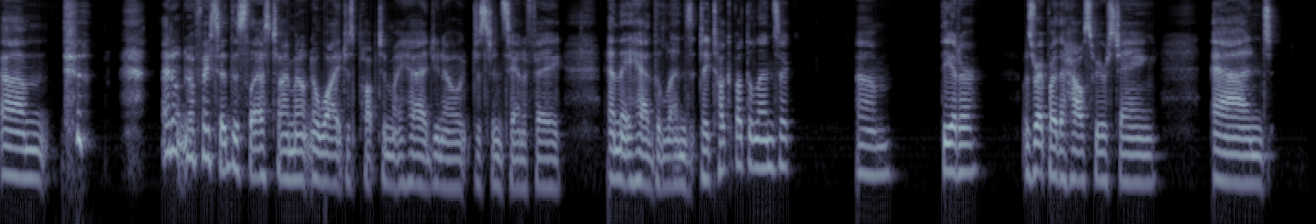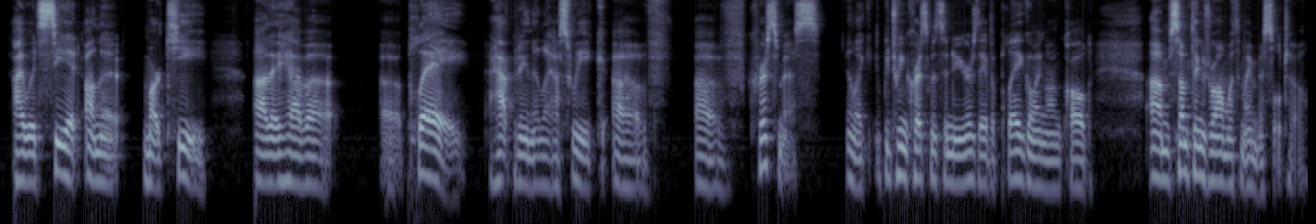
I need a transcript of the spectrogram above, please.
Um I don't know if I said this last time. I don't know why it just popped in my head, you know, just in Santa Fe. And they had the lens. Did I talk about the Lensic um, theater? It was right by the house we were staying. And I would see it on the marquee. Uh, they have a, a play happening the last week of of Christmas. And like between Christmas and New Year's, they have a play going on called um, "Something's Wrong with My Mistletoe,"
